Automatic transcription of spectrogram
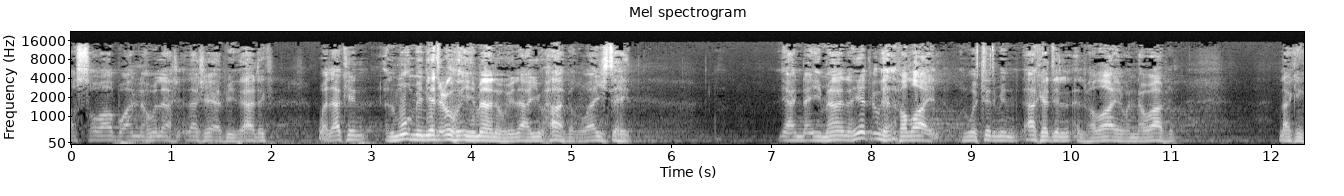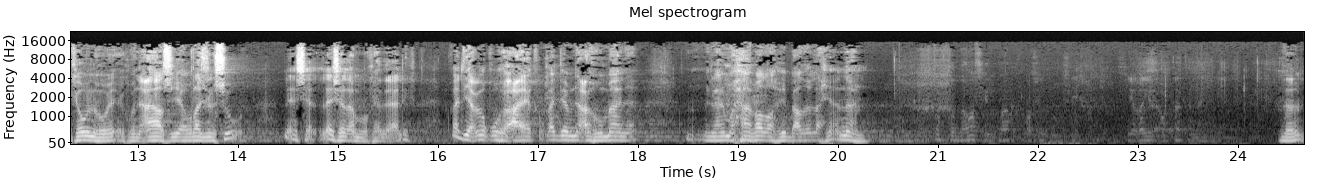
الصواب أنه لا لا شيء في ذلك ولكن المؤمن يدعوه إيمانه إلى أن يحافظ ويجتهد. لأن إيمانه يدعو إلى الفضائل الوتر من أكد الفضائل والنوافل. لكن كونه يكون عاصي أو رجل سوء ليس ليس الأمر كذلك. قد يعوقه عائق وقد يمنعه مانع من المحافظة في بعض الأحيان. نعم. نعم.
